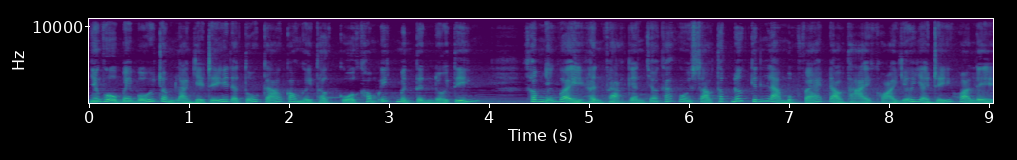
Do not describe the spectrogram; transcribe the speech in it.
Những vụ bê bối trong làng giải trí đã tố cáo con người thật của không ít minh tinh nổi tiếng. Không những vậy, hình phạt dành cho các ngôi sao thất đức chính là một vé đào thải khỏi giới giải trí hoa lệ.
